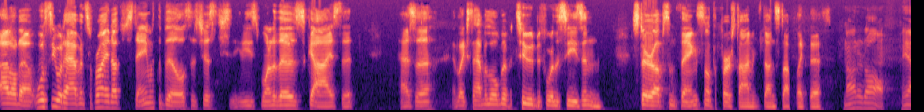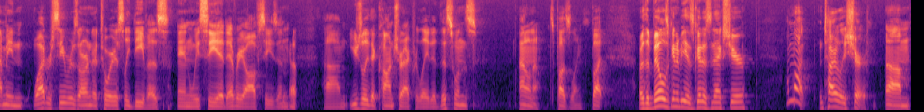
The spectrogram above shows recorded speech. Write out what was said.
I don't know. We'll see what happens. He'll probably end up staying with the Bills. It's just he's one of those guys that has a likes to have a little bit of a tude before the season, stir up some things. It's not the first time he's done stuff like this. Not at all. Yeah, I mean, wide receivers are notoriously divas, and we see it every offseason. Yep. Um, usually they're contract related. This one's, I don't know, it's puzzling. But are the Bills going to be as good as next year? I'm not entirely sure. Um,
